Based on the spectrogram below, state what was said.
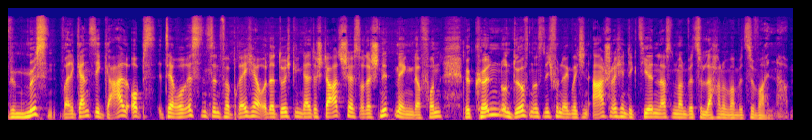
wir müssen. Weil ganz egal, ob es Terroristen sind, Verbrecher oder durchgeknallte Staatschefs oder Schnittmengen davon, wir können und dürfen uns nicht von irgendwelchen Arschlöchern diktieren lassen, wann wir zu lachen und wann wir zu weinen haben.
